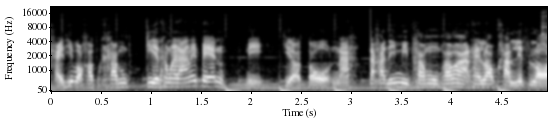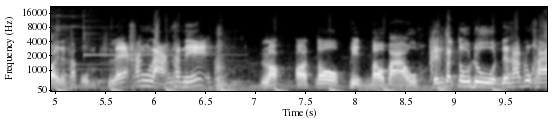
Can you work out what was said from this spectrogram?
ใครที่บอกขับคำเกียร์ธรรมดาไม่เป็น นี่เกียร์ออโต้นะแต่คันนี้มีพามงพามาให้รอบคันเรียบร้อยนะครับผม และข้างหลังคันนี้ล็อกออโต้ปิดเบาๆ เป็นประตูดูดนะครับลูกค้า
